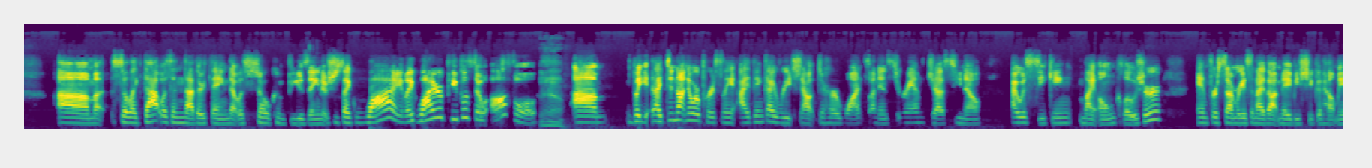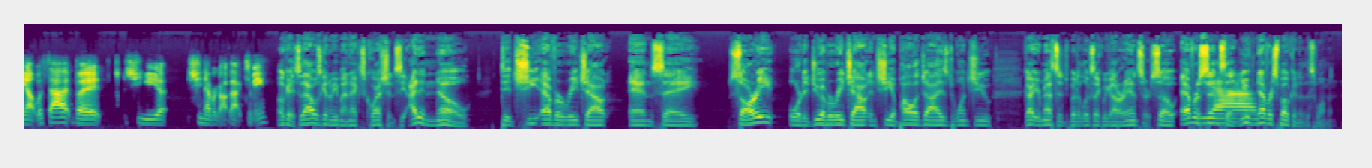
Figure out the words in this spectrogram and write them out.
Um so like that was another thing that was so confusing. It was just like why? Like why are people so awful? Yeah. Um but I did not know her personally. I think I reached out to her once on Instagram just, you know, I was seeking my own closure and for some reason I thought maybe she could help me out with that, but she she never got back to me. Okay, so that was going to be my next question. See, I didn't know. Did she ever reach out and say sorry, or did you ever reach out and she apologized once you got your message? But it looks like we got our answer. So ever since then, you've never spoken to this woman,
